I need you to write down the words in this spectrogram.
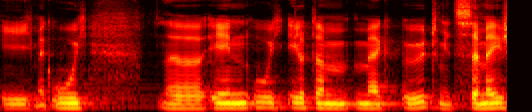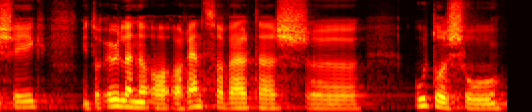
így, meg úgy. Én úgy éltem meg őt, mint személyiség, mint ha ő lenne a, a rendszerváltás utolsó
